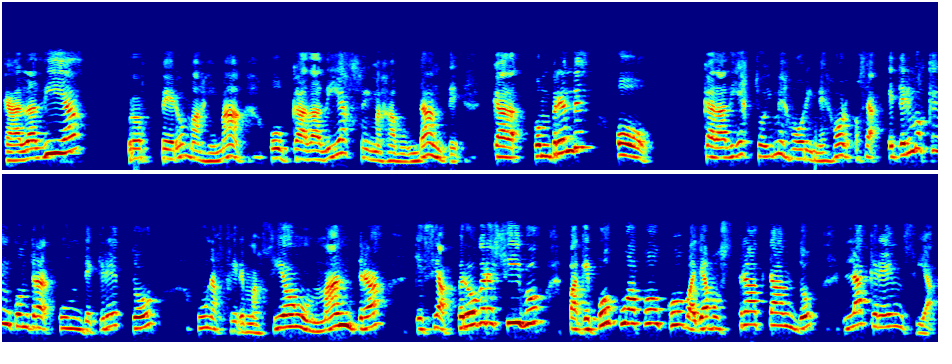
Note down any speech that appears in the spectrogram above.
Cada día prospero más y más, o cada día soy más abundante. ¿Comprendes? O cada día estoy mejor y mejor. O sea, eh, tenemos que encontrar un decreto, una afirmación, un mantra que sea progresivo para que poco a poco vayamos tratando la creencia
